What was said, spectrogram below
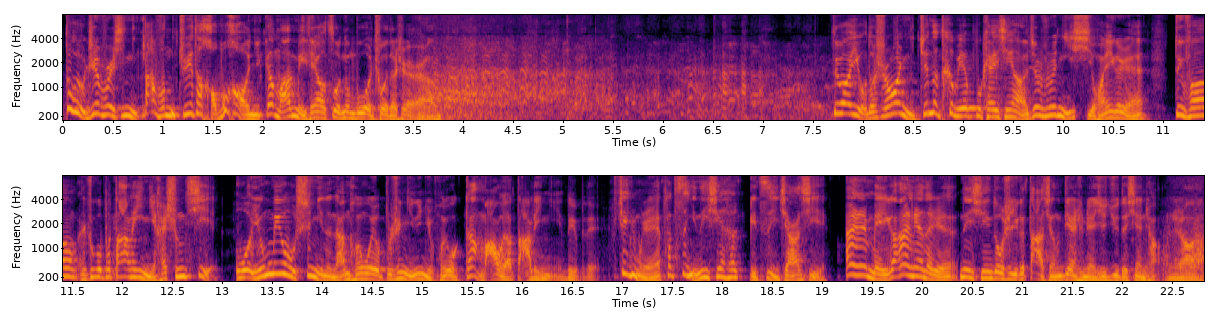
都有这份心，你大方的追他好不好？你干嘛每天要做那么龌龊的事儿啊？对吧？有的时候你真的特别不开心啊，就是说你喜欢一个人，对方如果不搭理你，还生气。我又没有是你的男朋友，我又不是你的女朋友，干嘛我要搭理你？对不对？这种人他自己内心还给自己加戏。暗每个暗恋的人内心都是一个大型电视连续剧的现场，你知道吗？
